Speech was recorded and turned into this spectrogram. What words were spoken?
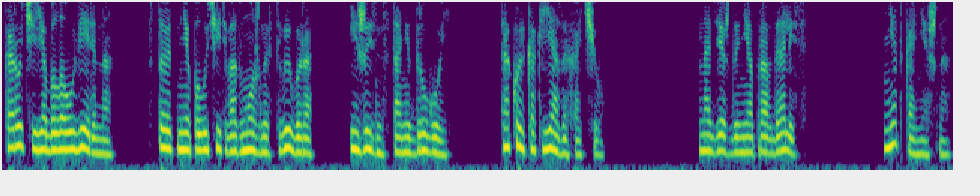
Короче, я была уверена, Стоит мне получить возможность выбора, и жизнь станет другой, такой, как я захочу. Надежды не оправдались? Нет, конечно.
